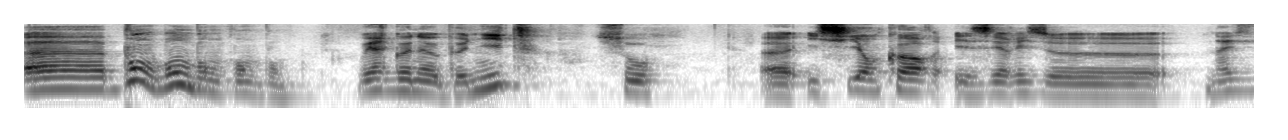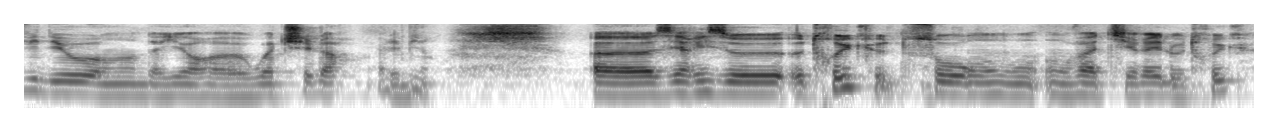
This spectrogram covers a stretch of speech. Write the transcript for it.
Euh, bon, bon, bon, bon, bon. We're gonna open it. So, euh, ici encore, et there is a... Nice vidéo, hein, d'ailleurs, euh, watchez-la, elle est bien. Euh, there is a, a truc, so on, on va tirer le truc.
